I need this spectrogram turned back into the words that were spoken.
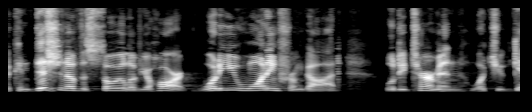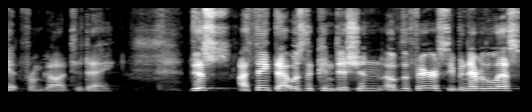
The condition of the soil of your heart, what are you wanting from God, will determine what you get from God today. This, I think that was the condition of the Pharisee. But nevertheless,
